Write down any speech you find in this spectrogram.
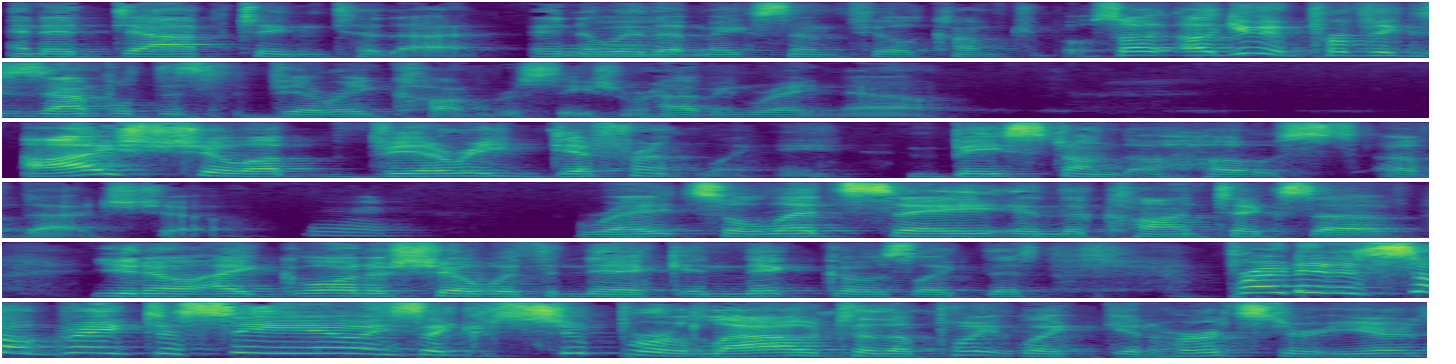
and adapting to that in a way that makes them feel comfortable. So I'll give you a perfect example of this very conversation we're having right now. I show up very differently based on the host of that show. Mm. Right. So let's say in the context of, you know, I go on a show with Nick and Nick goes like this, Brendan, it's so great to see you. He's like super loud to the point like it hurts your ears.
